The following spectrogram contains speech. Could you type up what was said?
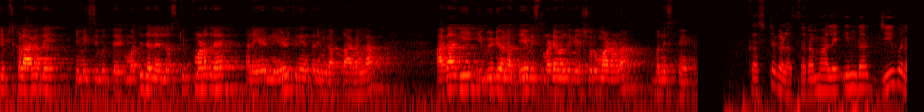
ಟಿಪ್ಸ್ಗಳಾಗಲಿ ನಿಮಗೆ ಸಿಗುತ್ತೆ. ಮಧ್ಯದಲ್ಲೆಲ್ಲ ಸ್ಕಿಪ್ ಮಾಡಿದ್ರೆ ನಾನು ಏನು ಹೇಳ್ತೀನಿ ಅಂತ ನಿಮಗೆ ಅರ್ಥ ಆಗಲ್ಲ. ಹಾಗಾಗಿ ಈ ವಿಡಿಯೋನ ದೇವಿ ಸ್ಮರಣೆಯೊಂದಿಗೆ ಶುರು ಮಾಡೋಣ. ಬನ್ನಿ ಸ್ನೇಹಿತರೆ. ಕಷ್ಟಗಳ ಸರಮಾಲೆಯಿಂದ ಜೀವನ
